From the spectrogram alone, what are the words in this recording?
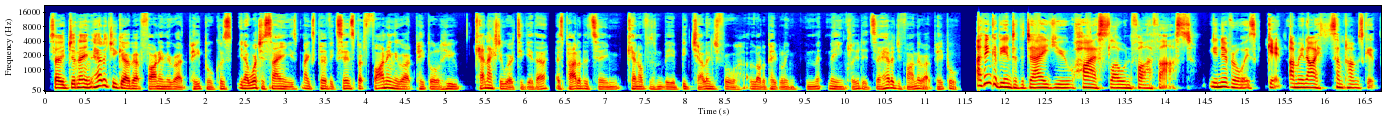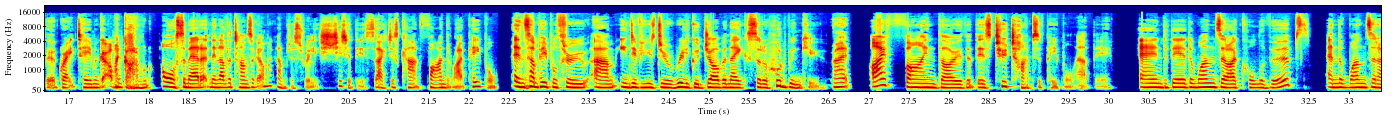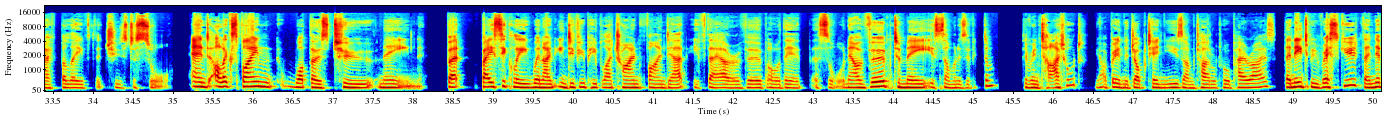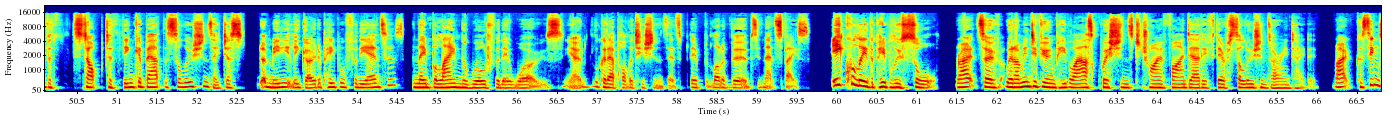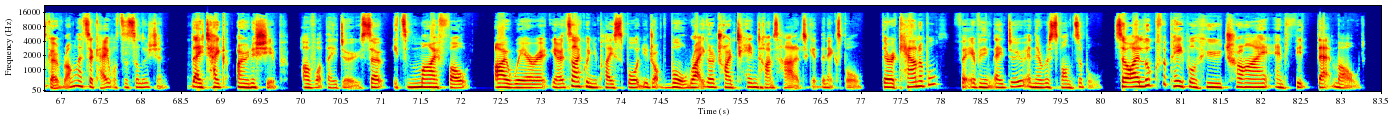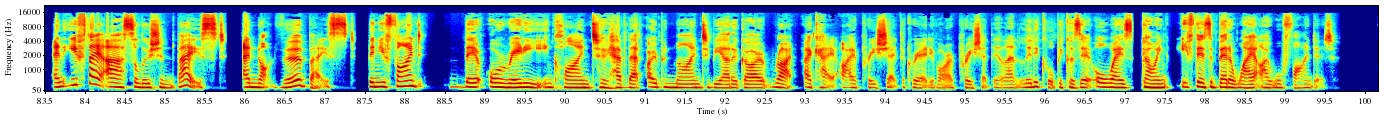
So, Janine, how did you go about finding the right people? Because you know what you're saying is, makes perfect sense, but finding the right people who can actually work together as part of the team can often be a big challenge for a lot of people, me included. So, how did you find the right people? I think at the end of the day, you hire slow and fire fast. You never always get. I mean, I sometimes get a great team and go, "Oh my god, I'm awesome at it," and then other times I go, "Oh my god, I'm just really shit at this. I just can't find the right people." And some people through um, interviews do a really good job, and they sort of hoodwink you, right? I find though that there's two types of people out there. And they're the ones that I call the verbs and the ones that I believe that choose to soar. And I'll explain what those two mean. But basically, when I interview people, I try and find out if they are a verb or they're a soar. Now, a verb to me is someone who's a victim. They're entitled. You know, I've been in the job 10 years, I'm entitled to a pay rise. They need to be rescued. They never stop to think about the solutions. They just immediately go to people for the answers and they blame the world for their woes. You know, look at our politicians. That's a lot of verbs in that space. Equally, the people who soar, right? So when I'm interviewing people, I ask questions to try and find out if they're solutions orientated, right? Because things go wrong. That's okay. What's the solution? They take ownership of what they do. So it's my fault. I wear it. You know, it's like when you play sport, and you drop the ball, right? You got to try 10 times harder to get the next ball. They're accountable for everything they do and they're responsible. So I look for people who try and fit that mold. And if they are solution based and not verb based, then you find they're already inclined to have that open mind to be able to go, right, okay, I appreciate the creative or I appreciate the analytical because they're always going, if there's a better way, I will find it.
